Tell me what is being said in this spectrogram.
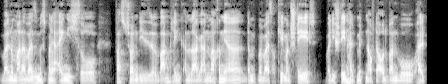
weil normalerweise müsste man ja eigentlich so fast schon diese Warnblinkanlage anmachen, ja, damit man weiß, okay, man steht, weil die stehen halt mitten auf der Autobahn, wo halt,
